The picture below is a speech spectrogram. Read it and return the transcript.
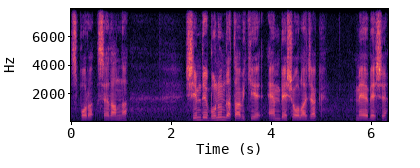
spor sedanla. Şimdi bunun da tabii ki M5'i olacak. M5'i.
